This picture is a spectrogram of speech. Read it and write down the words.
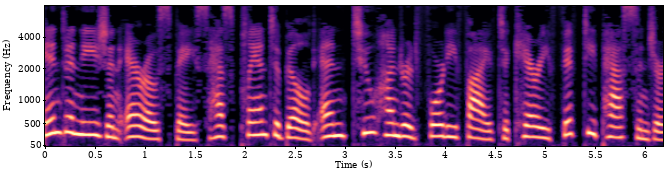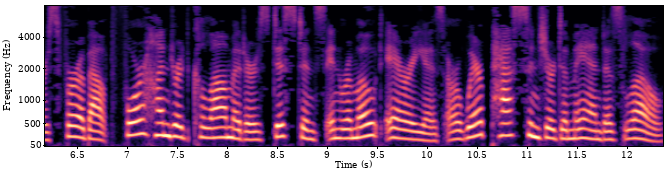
Indonesian Aerospace has planned to build N245 to carry 50 passengers for about 400 km distance in remote areas or where passenger demand is low.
